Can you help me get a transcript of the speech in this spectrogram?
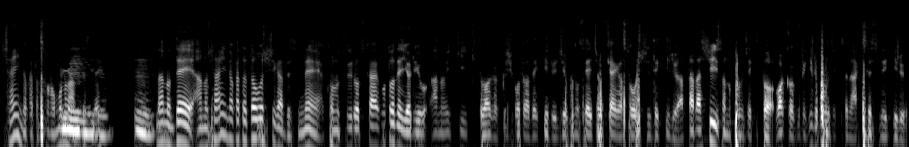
社員の方そのものなんですね。うんうんなので、あの社員の方同士がですね、このツールを使うことで、よりあの生き生きとワクワク仕事ができる、自分の成長機会が創出できる、新しいそのプロジェクト、ワクワクできるプロジェクトにアクセスできる。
